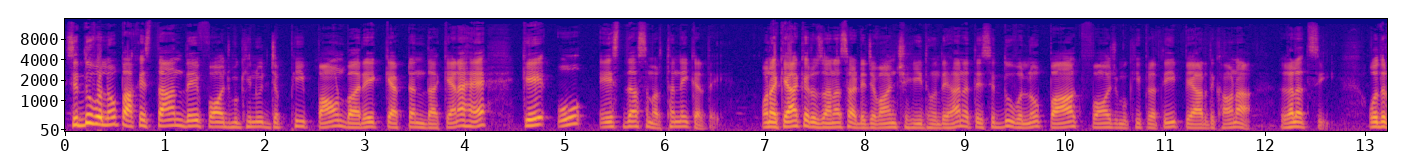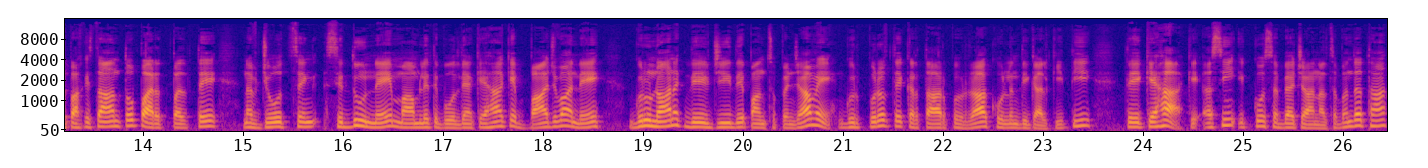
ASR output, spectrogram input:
ਸਿੱਧੂ ਵੱਲੋਂ ਪਾਕਿਸਤਾਨ ਦੇ ਫੌਜ ਮੁਖੀ ਨੂੰ ਜੱਫੀ ਪਾਉਣ ਬਾਰੇ ਕੈਪਟਨ ਦਾ ਕਹਿਣਾ ਹੈ ਕਿ ਉਹ ਇਸ ਦਾ ਸਮਰਥਨ ਨਹੀਂ ਕਰਦੇ। ਉਹਨਾਂ ਕਿਹਾ ਕਿ ਰੋਜ਼ਾਨਾ ਸਾਡੇ ਜਵਾਨ ਸ਼ਹੀਦ ਹੁੰਦੇ ਹਨ ਅਤੇ ਸਿੱਧੂ ਵੱਲੋਂ ਪਾਕ ਫੌਜ ਮੁਖੀ ਪ੍ਰਤੀ ਪਿਆਰ ਦਿਖਾਉਣਾ ਗਲਤ ਸੀ। ਉਧਰ ਪਾਕਿਸਤਾਨ ਤੋਂ ਭਾਰਤ ਪਰਤੇ ਨਵਜੋਤ ਸਿੰਘ ਸਿੱਧੂ ਨੇ ਮਾਮਲੇ ਤੇ ਬੋਲਦਿਆਂ ਕਿਹਾ ਕਿ ਬਾਜਵਾ ਨੇ ਗੁਰੂ ਨਾਨਕ ਦੇਵ ਜੀ ਦੇ 550ਵੇਂ ਗੁਰਪੁਰਬ ਤੇ ਕਰਤਾਰਪੁਰ ਰਾਹ ਖੋਲਣ ਦੀ ਗੱਲ ਕੀਤੀ ਤੇ ਕਿਹਾ ਕਿ ਅਸੀਂ ਇੱਕੋ ਸੱਭਿਆਚਾਰ ਨਾਲ ਸੰਬੰਧਿਤ ਹਾਂ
